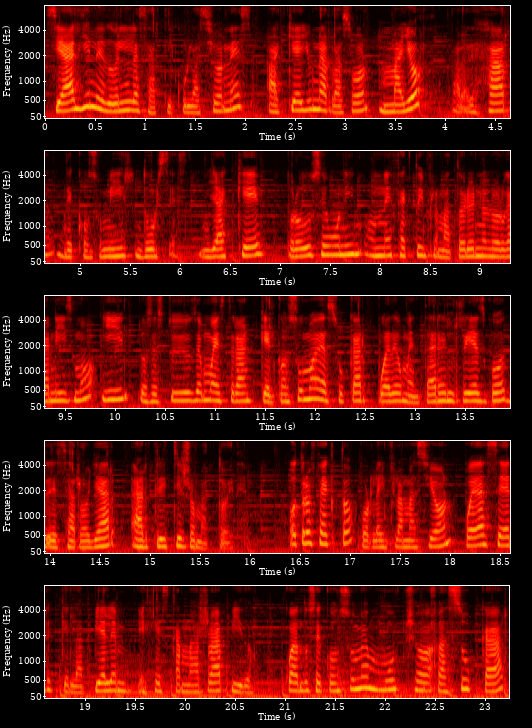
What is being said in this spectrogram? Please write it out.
Si a alguien le duelen las articulaciones, aquí hay una razón mayor para dejar de consumir dulces, ya que produce un, un, efecto inflamatorio en el organismo y los estudios demuestran que el consumo de azúcar puede aumentar el riesgo de desarrollar artritis reumatoide. Otro efecto por la inflamación puede hacer que la piel envejezca más rápido. Cuando se consume mucho azúcar,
